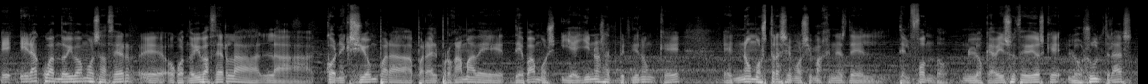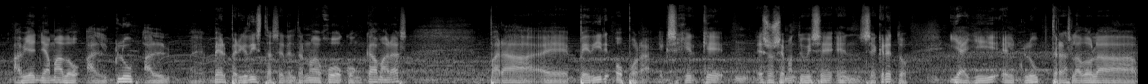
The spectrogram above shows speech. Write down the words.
E, era cuando íbamos a hacer, eh, o cuando iba a hacer la, conexión para, el programa de, Vamos, y allí nos advirtieron que eh, no mostrásemos imágenes del, fondo. Lo que había sucedido es que los ultras habían llamado al club, al eh, ver periodistas en el terreno de juego con cámaras, para pedir o para exigir que mm, eso se mantuviese en secreto. Y allí el club trasladó la.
